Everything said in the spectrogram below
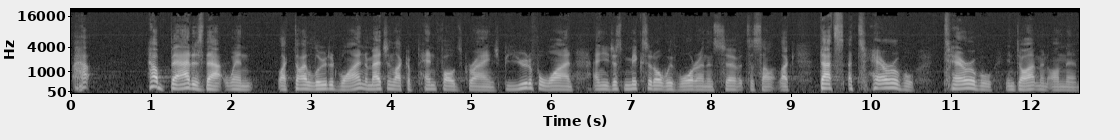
how, how bad is that when like diluted wine. Imagine like a Penfolds Grange, beautiful wine, and you just mix it all with water and then serve it to someone. Like that's a terrible, terrible indictment on them.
